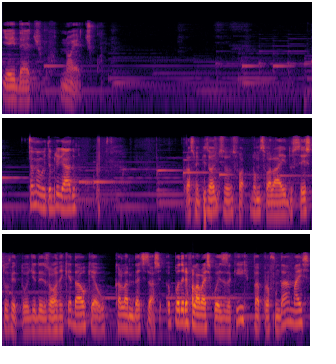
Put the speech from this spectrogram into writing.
e eidético noético. Então, muito obrigado. Próximo episódio vamos falar aí do sexto vetor de desordem que dá, o que é o calamidatização. Eu poderia falar mais coisas aqui para aprofundar, mas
